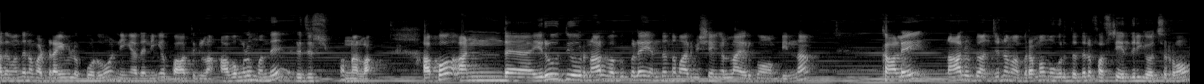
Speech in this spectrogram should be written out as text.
அதை வந்து நம்ம டிரைவில் போடுவோம். நீங்கள் அதை நீங்கள் பார்த்துக்கலாம். அவங்களும் வந்து ரிஜிஸ்டர் பண்ணலாம். அப்போது அந்த இருபத்தி ஒரு நாள் வகுப்பில் எந்தெந்த மாதிரி விஷயங்கள்லாம் இருக்கும் அப்படின்னா காலை நாலு டு அஞ்சு நம்ம பிரம்ம முகூர்த்தத்தில் ஃபஸ்ட்டு எந்திரிக்க வச்சிடுறோம்.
